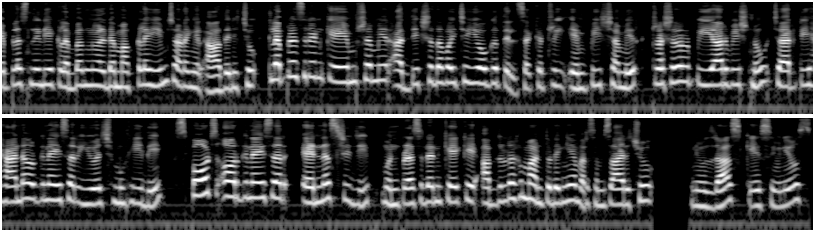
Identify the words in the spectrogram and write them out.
എ പ്ലസ് നേടിയ ക്ലബ് അംഗങ്ങളുടെ മക്കളെയും ചടങ്ങിൽ ആദരിച്ചു. Club president K M Shameer അധ്യക്ഷത വഹിച്ച യോഗത്തിൽ secretary M P Shameer treasurer P R Vishnu charity hand organiser U H Muhiyudheen sports organiser N S Shijeeb മുൻ president K K Abdul Rahman തുടങ്ങിയവർ സംസാരിച്ചു. News desk K C news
